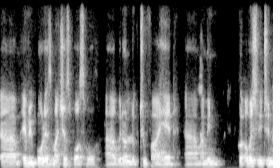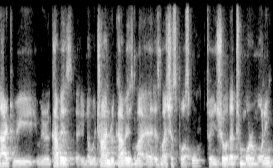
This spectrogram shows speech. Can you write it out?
um, every ball as much as possible. Uh, we don't look too far ahead. Um, I mean, obviously tonight we we recover as you know we try and recover as much as much as possible to ensure that tomorrow morning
